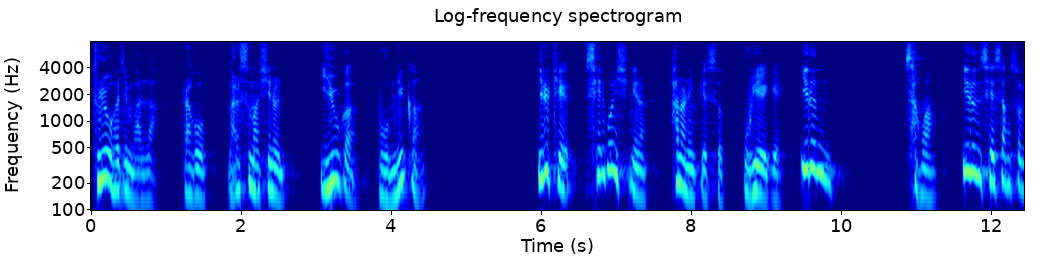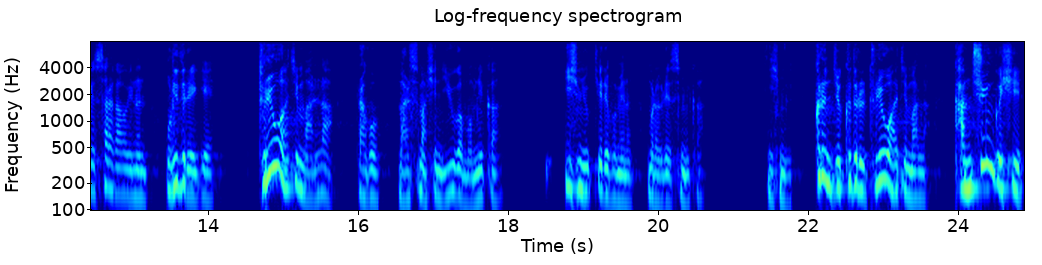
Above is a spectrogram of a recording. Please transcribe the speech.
두려워하지 말라 라고 말씀하시는 이유가 뭡니까? 이렇게 세 번씩이나 하나님께서 우리에게 이런 상황, 이런 세상 속에 살아가고 있는 우리들에게 두려워하지 말라라고 말씀하신 이유가 뭡니까? 26절에 보면 뭐라 그랬습니까? 26. 그런즉 그들을 두려워하지 말라. 감추인 것이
